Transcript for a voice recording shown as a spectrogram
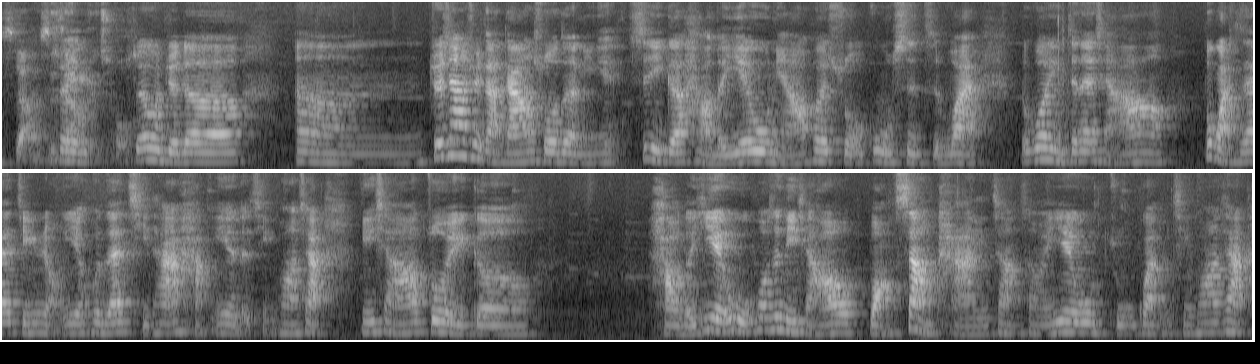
是啊，是这样没错。所以我觉得，嗯，就像学长刚刚说的，你是一个好的业务，你要会说故事之外，如果你真的想要，不管是在金融业或者在其他行业的情况下，你想要做一个好的业务，或是你想要往上爬，你想成为业务主管的情况下，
